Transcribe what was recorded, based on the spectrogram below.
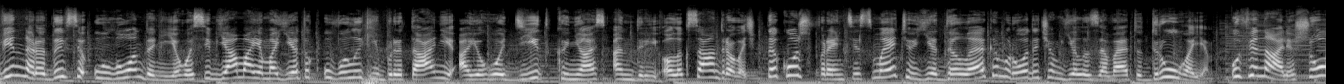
Він народився у Лондоні. Його сім'я має маєток у Великій Британії, а його дід князь Андрій Олександрович. Також Френсіс Меттю є далеким родичем Єлизавети II. У фіналі шоу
